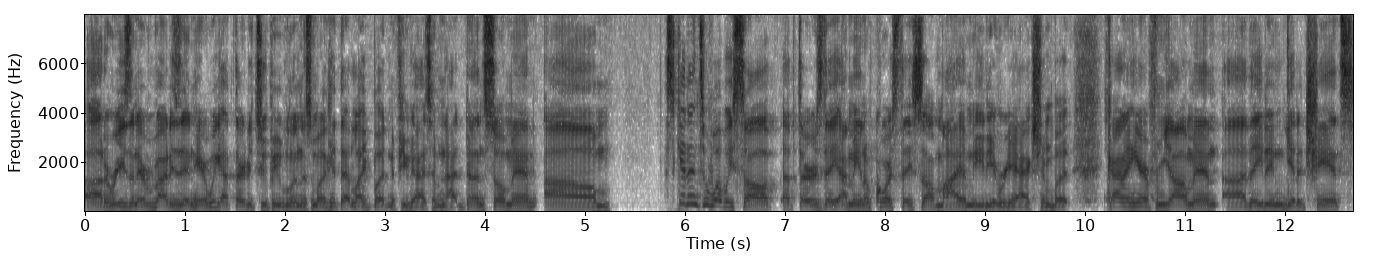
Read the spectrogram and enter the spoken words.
Uh, the reason everybody's in here, we got 32 people in this mug. Hit that like button if you guys have not done so, man. Um, let's get into what we saw uh, Thursday. I mean, of course, they saw my immediate reaction, but kind of hearing from y'all, man, uh, they didn't get a chance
